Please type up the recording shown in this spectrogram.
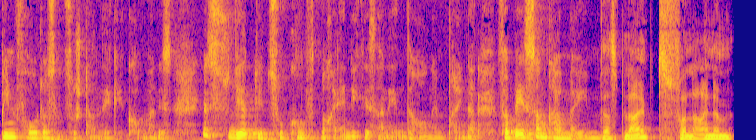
bin froh, dass er zustande gekommen ist. Es wird die Zukunft noch einiges an Änderungen bringen. Verbessern kann man ihn. Das bleibt von einem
